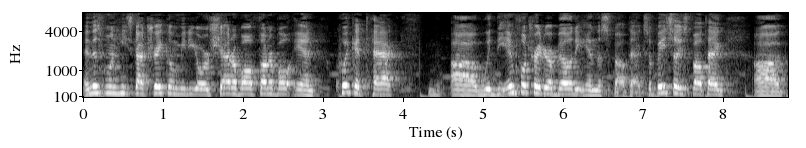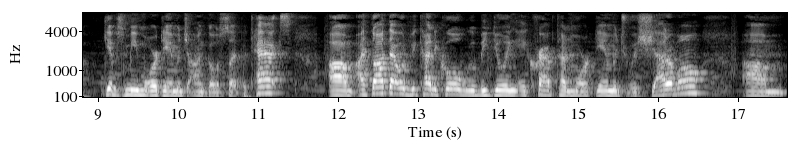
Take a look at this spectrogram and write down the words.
And this one, he's got Draco Meteor, Shadow Ball, Thunderbolt, and Quick Attack uh, with the Infiltrator ability and the Spell Tag. So basically, Spell Tag uh, gives me more damage on Ghost type attacks. Um, I thought that would be kind of cool. We'll be doing a crap ton more damage with Shadow Ball. Um,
